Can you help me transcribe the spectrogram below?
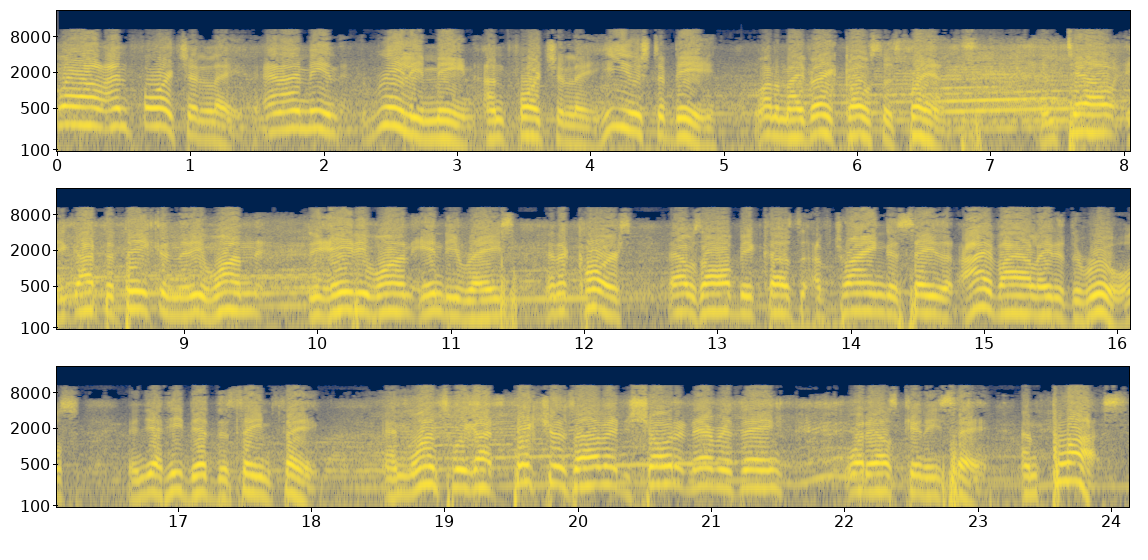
Well, unfortunately, and I mean really mean unfortunately, he used to be one of my very closest friends until he got to thinking that he won the 81 Indy race. And of course, that was all because of trying to say that I violated the rules, and yet he did the same thing. And once we got pictures of it and showed it and everything, what else can he say? And plus,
